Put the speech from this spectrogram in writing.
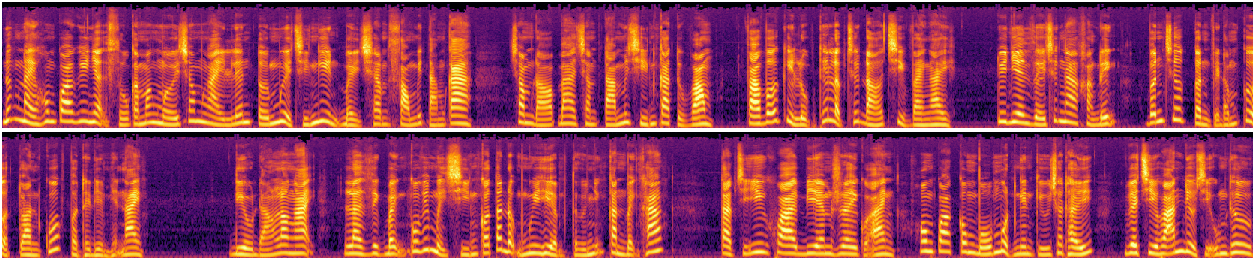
nước này hôm qua ghi nhận số ca mắc mới trong ngày lên tới 19.768 ca, trong đó 389 ca tử vong, phá vỡ kỷ lục thiết lập trước đó chỉ vài ngày. Tuy nhiên, giới chức Nga khẳng định vẫn chưa cần phải đóng cửa toàn quốc vào thời điểm hiện nay. Điều đáng lo ngại là dịch bệnh COVID-19 có tác động nguy hiểm tới những căn bệnh khác. Tạp chí y khoa BMJ của Anh hôm qua công bố một nghiên cứu cho thấy việc trì hoãn điều trị ung thư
